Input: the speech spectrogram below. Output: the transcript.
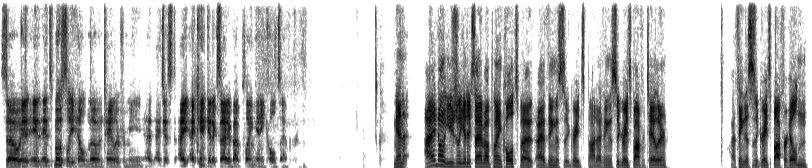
So it, it, it's mostly Hilton though and Taylor for me. I, I just I, I can't get excited about playing any Colts ever. Man, I don't usually get excited about playing Colts, but I think this is a great spot. I think this is a great spot for Taylor. I think this is a great spot for Hilton.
